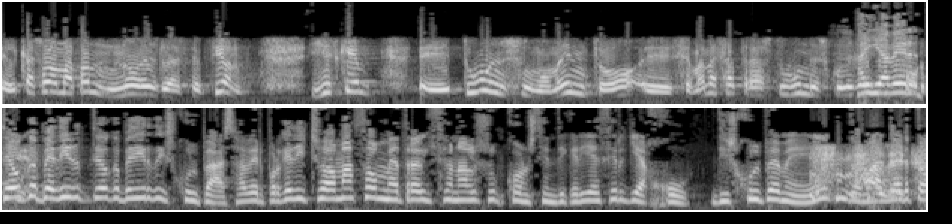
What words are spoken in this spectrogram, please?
el caso de Amazon no es la excepción. Y es que eh, tuvo en su momento, eh, semanas atrás, tuvo un descuento. Ay, a ver, tengo que pedir, tengo que pedir disculpas. A ver, porque he dicho Amazon, me ha traicionado el subconsciente y quería decir Yahoo. Discúlpeme, ¿eh, don Alberto?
